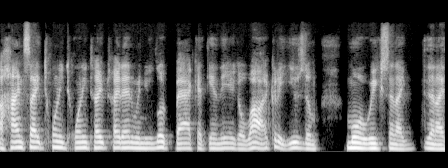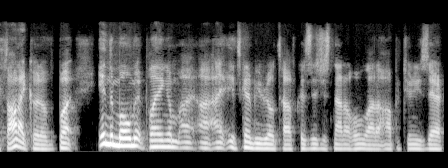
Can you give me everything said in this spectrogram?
a hindsight 2020 type tight end. When you look back at the end of the year, you go, wow, I could have used him more weeks than I than I thought I could have. But in the moment, playing him, I, I, it's going to be real tough because there's just not a whole lot of opportunities there.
